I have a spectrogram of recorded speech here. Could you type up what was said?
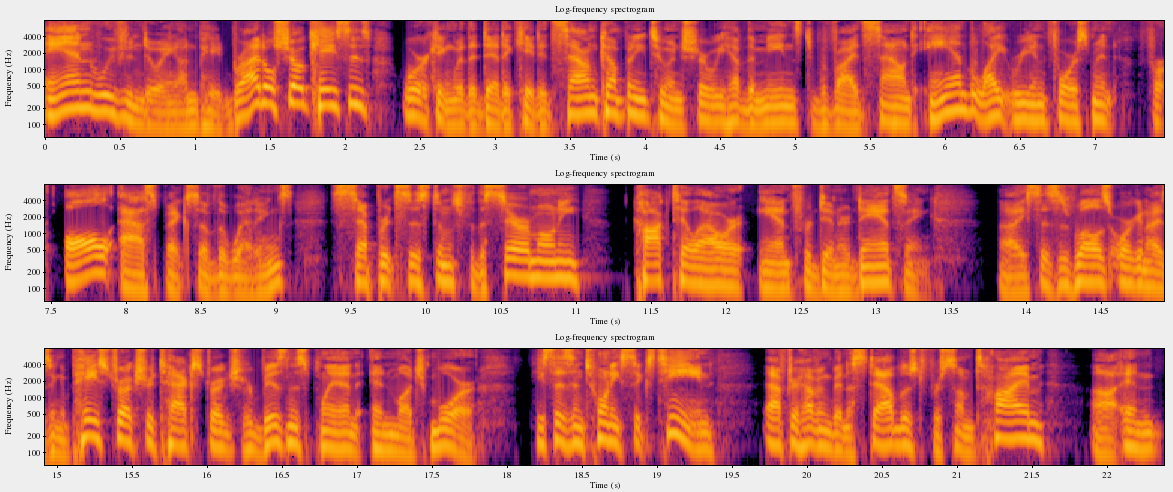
and we've been doing unpaid bridal showcases, working with a dedicated sound company to ensure we have the means to provide sound and light reinforcement for all aspects of the weddings, separate systems for the ceremony, cocktail hour, and for dinner dancing. Uh, he says, as well as organizing a pay structure, tax structure, business plan, and much more. He says in 2016, after having been established for some time, uh, and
